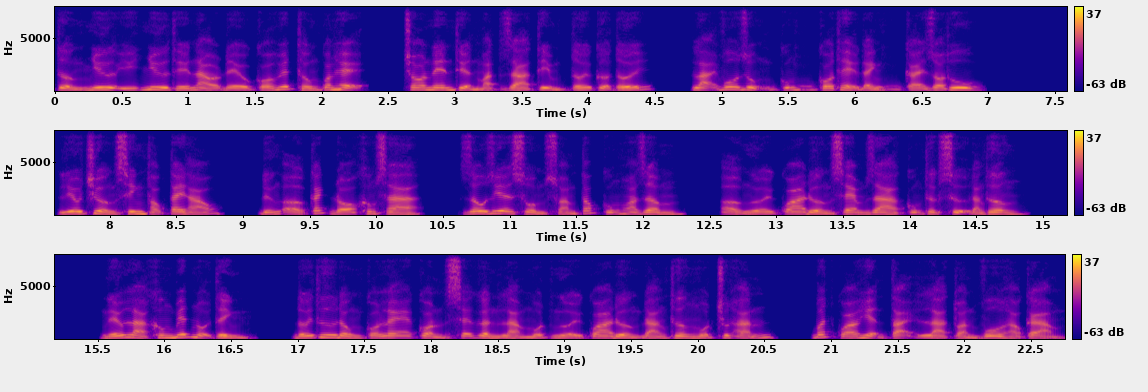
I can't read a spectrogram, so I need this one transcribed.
tưởng như ý như thế nào đều có huyết thống quan hệ, cho nên thiển mặt ra tìm tới cửa tới, lại vô dụng cũng có thể đánh cái gió thu. Liêu trưởng sinh thọc tay áo, đứng ở cách đó không xa, dâu ria xồm xoàm tóc cũng hoa dâm, ở người qua đường xem ra cũng thực sự đáng thương. Nếu là không biết nội tình, đối thư đồng có lẽ còn sẽ gần làm một người qua đường đáng thương một chút hắn, bất quá hiện tại là toàn vô hảo cảm.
